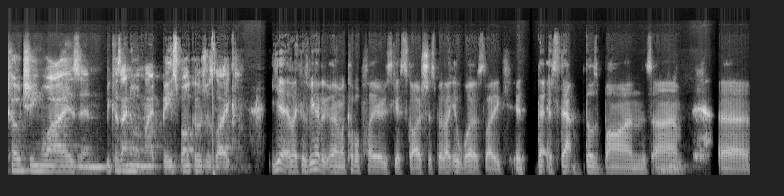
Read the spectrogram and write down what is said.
coaching wise, and because I know what my baseball coach was like. Yeah, like because we had um, a couple players get scholarships, but like it was like it that it's that those bonds. Um, uh,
